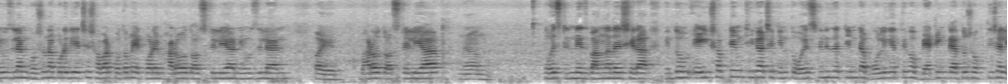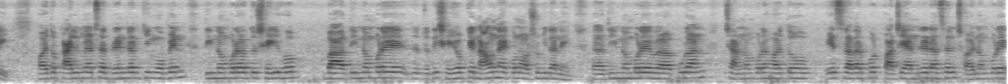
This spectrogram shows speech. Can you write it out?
নিউজিল্যান্ড ঘোষণা করে দিয়েছে সবার প্রথমে, এরপরে Bharat, Australia, New Zealand Bharat, Australia West Indies, Bangladesh, এরা কিন্তু এই সব টিম ঠিক আছে, কিন্তু ওয়েস্ট ইন্ডিজের টিমটা বোলিংয়ের থেকেও ব্যাটিংটা এত শক্তিশালী। হয়তো কাইল ম্যাটস আর ব্রেন্ডন কিং ওপেন, তিন নম্বরে হয়তো সেই হোক। বা তিন নম্বরে যদি সেই হোককে নাও নেয়, কোনো অসুবিধা নেই। তিন নম্বরে পুরান চার নম্বরে হয়তো এস রাদারফোর্ড, পাঁচে অ্যান্ড্রে রাসেল, ছয় নম্বরে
